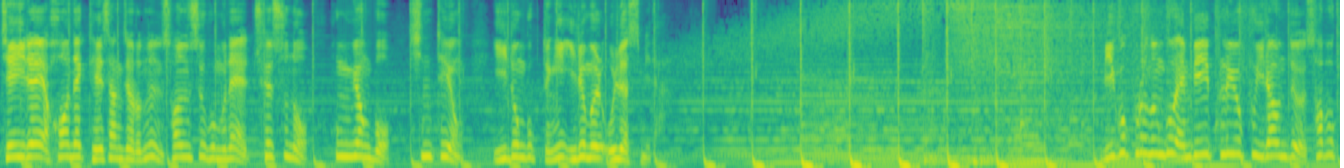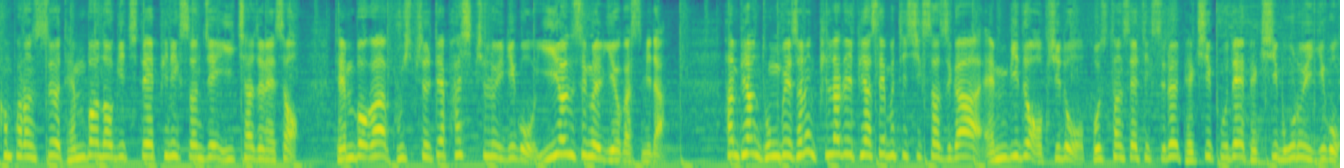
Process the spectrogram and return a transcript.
제1회 헌액 대상자로는 선수 부문에 최순호, 홍명보, 신태용, 이동국 등이 이름을 올렸습니다. 미국 프로농구 NBA 플레이오프 2라운드 서부 컨퍼런스 덴버 너기츠 대 피닉스 선즈의 2차전에서 덴버가 97대 87로 이기고 2연승을 이어갔습니다. 한편 동부에서는 필라델피아 세븐티식서즈가 엠비드 없이도 보스턴 셀틱스를 119대 115로 이기고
